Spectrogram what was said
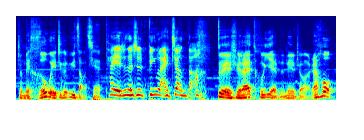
准备合围这个玉藻前。他也真的是兵来将挡，对，水来土掩的那种。然后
